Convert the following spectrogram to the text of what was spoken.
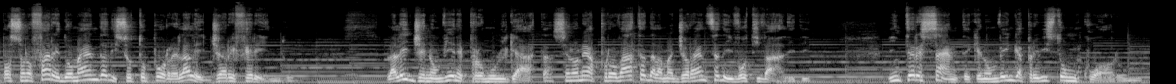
possono fare domanda di sottoporre la legge a referendum. La legge non viene promulgata se non è approvata dalla maggioranza dei voti validi. Interessante che non venga previsto un quorum,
